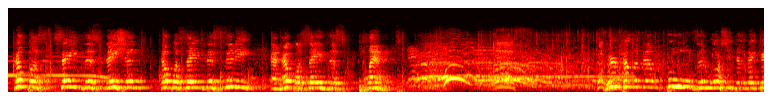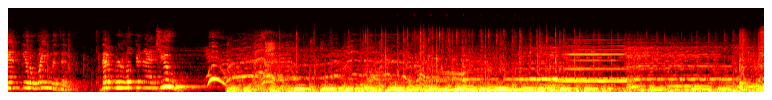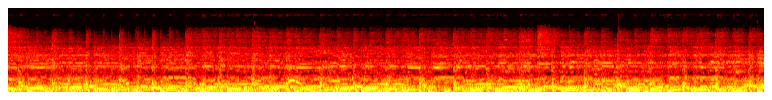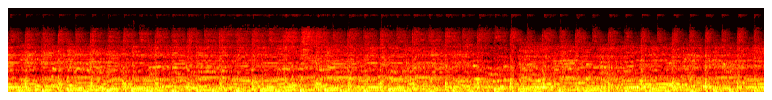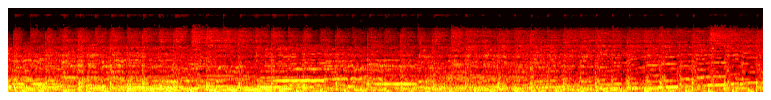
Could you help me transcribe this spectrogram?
Help us save this nation, Help us save this city and help us save this planet. Yes. We're telling them fools in Washington they can't get away with it, that we're looking at you. Woo.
